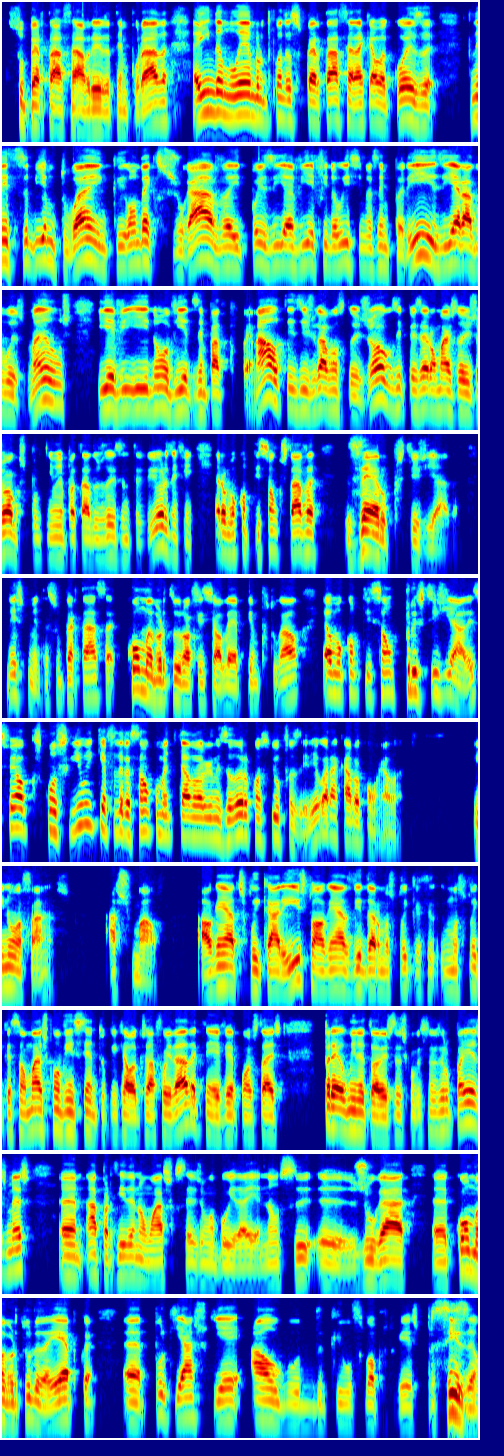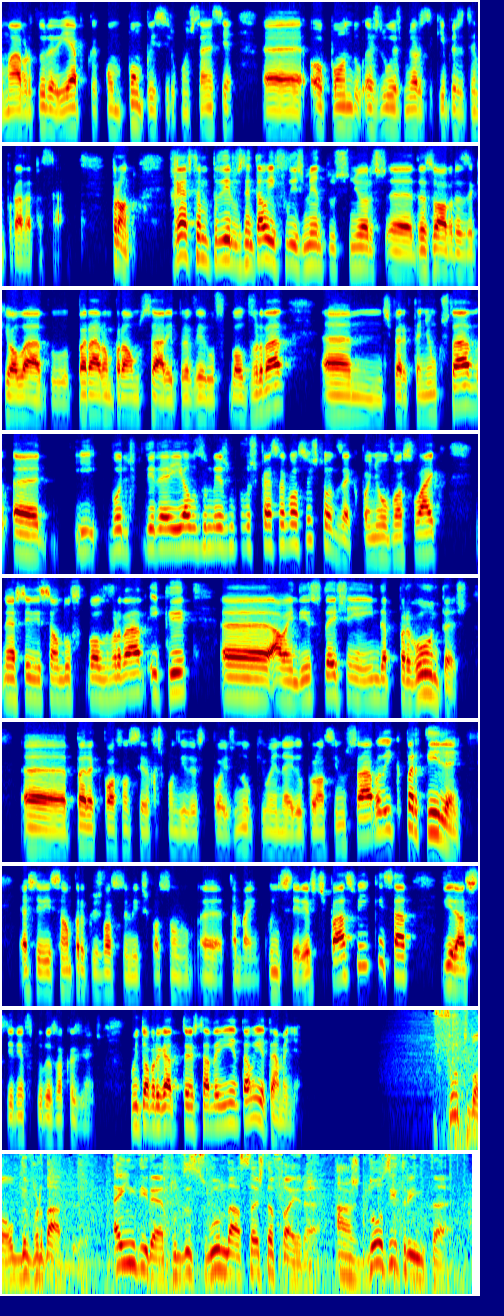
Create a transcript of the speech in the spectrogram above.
Supertaça a abrir a temporada. Ainda me lembro de quando a Supertaça era aquela coisa que nem se sabia muito bem que onde é que se jogava e depois ia, havia finalíssimas em Paris e era a duas mãos e, havia, e não havia desempate por penaltis e jogavam-se dois jogos e depois eram mais dois jogos porque tinham empatado os dois anteriores. Enfim, era uma competição que estava zero prestigiada. Neste momento, a Supertaça, como abertura oficial da época em Portugal, é uma competição prestigiada. Isso foi algo que se conseguiu e que a Federação, como entidade organizadora, conseguiu fazer. E agora acaba com ela. E não a faz acho mal. Alguém há de explicar isto, alguém há de vir dar uma, explica uma explicação mais convincente do que aquela que já foi dada, que tem a ver com as tais pré-eliminatórias das competições europeias, mas uh, à partida não acho que seja uma boa ideia não se uh, jogar uh, como abertura da época, porque acho que é algo de que o futebol português precisa, uma abertura de época com pompa e circunstância, opondo as duas melhores equipas da temporada passada. Pronto, resta-me pedir-vos então, e felizmente os senhores das obras aqui ao lado pararam para almoçar e para ver o futebol de verdade, um, espero que tenham gostado e vou-lhes pedir a eles o mesmo que vos peço a vocês todos, é que ponham o vosso like nesta edição do Futebol de Verdade e que, uh, além disso, deixem ainda perguntas uh, para que possam ser respondidas depois no Q&A do próximo sábado e que partilhem esta edição para que os vossos amigos possam uh, também conhecer este espaço e, quem sabe, vir a assistir em futuras ocasiões. Muito obrigado por terem estado aí, então, e até amanhã. Futebol de Verdade, em direto de segunda a sexta-feira, às 12h30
